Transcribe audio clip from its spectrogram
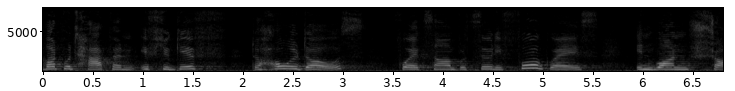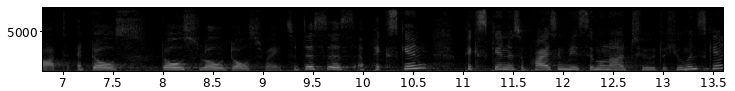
what would happen if you give the whole dose, for example, 34 grays in one shot at those, those low dose rates. So this is a pig skin. Pig skin is surprisingly similar to, to human skin.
